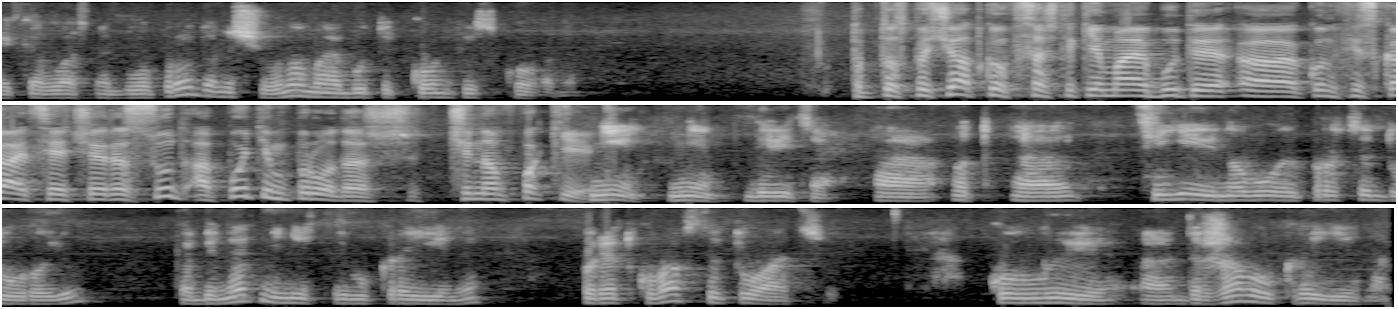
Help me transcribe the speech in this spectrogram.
яке власне було продане, що воно має бути конфісковане. Тобто, спочатку все ж таки має бути е, конфіскація через суд, а потім продаж, чи навпаки? Ні, ні, дивіться, е, от е, цією новою процедурою Кабінет міністрів України порядкував ситуацію, коли е, держава Україна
